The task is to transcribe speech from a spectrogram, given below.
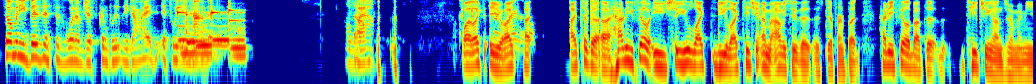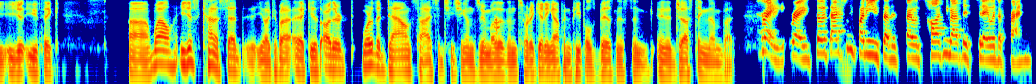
so many businesses would have just completely died if we didn't have it. Oh, so. wow. well, I like you. I, I, I took a. Uh, how do you feel? About you so you like? Do you like teaching? I mean, obviously the, it's different, but how do you feel about the, the teaching on Zoom? I mean, you you think uh, well, you just kind of said you like about like is, are there what are the downsides to teaching on Zoom other than sort of getting up in people's business and, and adjusting them? But right, right. So it's actually funny you said this. I was talking about this today with a friend.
